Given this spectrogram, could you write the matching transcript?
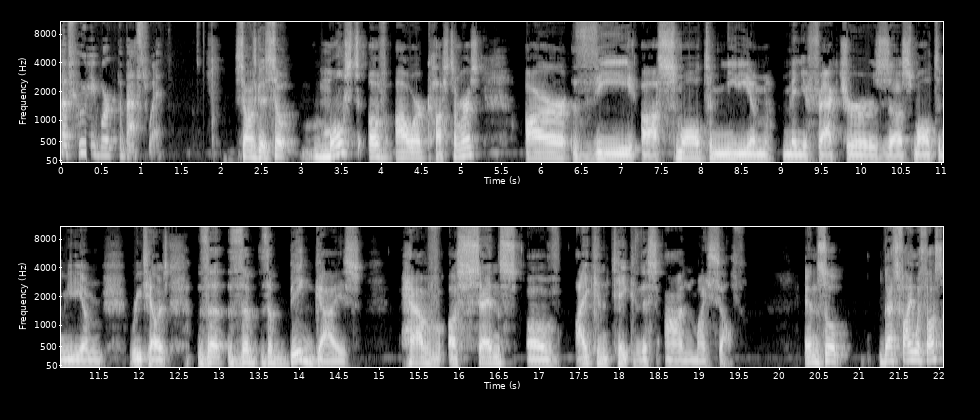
of who you work the best with. Sounds good. So most of our customers are the uh, small to medium manufacturers, uh, small to medium retailers. The the the big guys have a sense of I can take this on myself, and so that's fine with us.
